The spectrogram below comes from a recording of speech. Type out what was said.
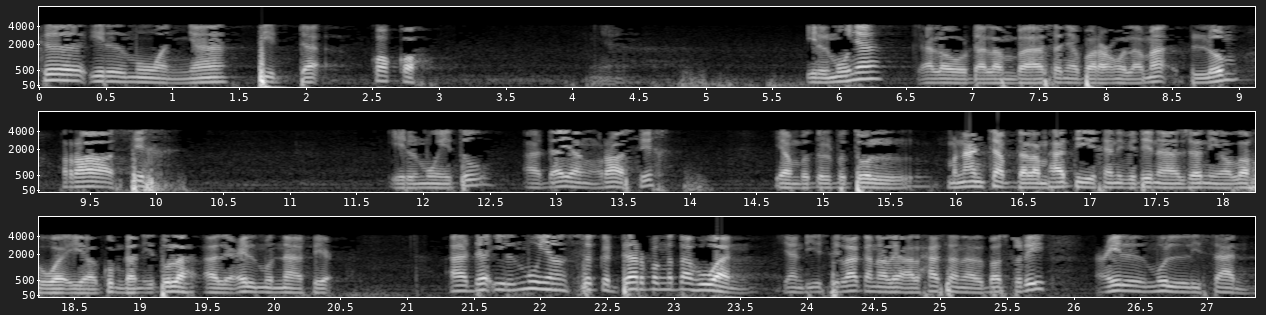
keilmuannya tidak kokoh. Ya. Ilmunya kalau dalam bahasanya para ulama belum rasih. Ilmu itu ada yang rasih yang betul-betul menancap dalam hati fillah azani Allah wa iyyakum dan itulah al-ilmu nafi'. Ada ilmu yang sekedar pengetahuan yang diistilahkan oleh Al Hasan Al Basri ilmu lisan.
